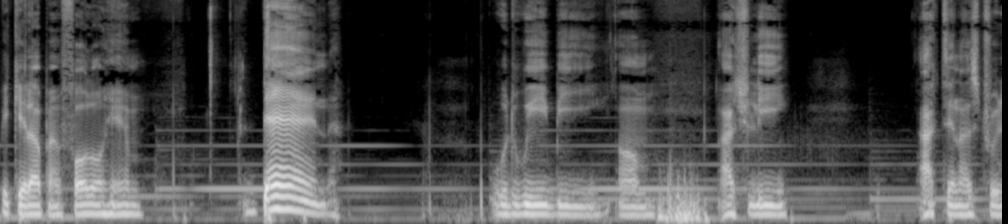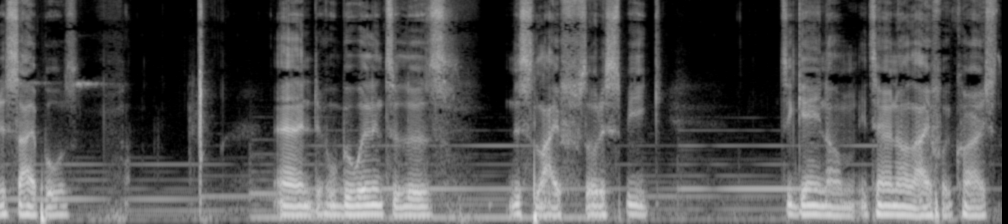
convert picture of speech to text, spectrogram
pick it up and follow him, then would we be um actually acting as true disciples and we'll be willing to lose this life, so to speak, to gain um eternal life with Christ.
